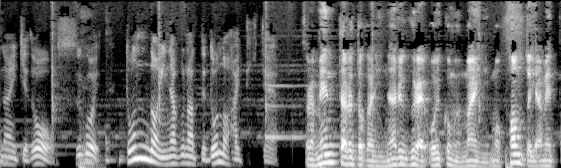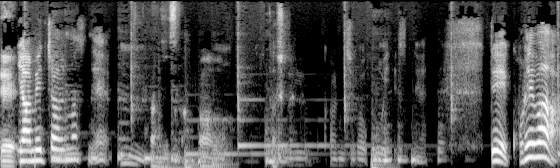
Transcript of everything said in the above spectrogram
ないけど、すごい、どんどんいなくなって、どんどん入ってきて、それはメンタルとかになるぐらい追い込む前に、もうポンとやめて、やめちゃいますね。うん。感じですか？ああ。確かに。感じが多いですね。で、これは、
